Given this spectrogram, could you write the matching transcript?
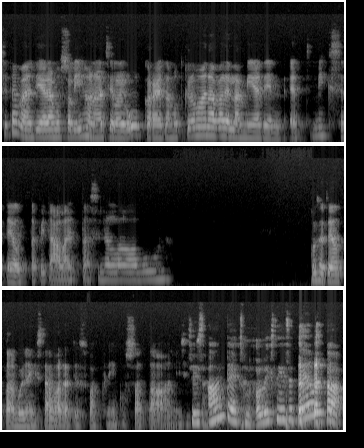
sitä mä en tiedä. Musta oli ihanaa, että siellä oli ulkkareita, mutta kyllä mä aina välillä mietin, että miksi se teltta pitää laittaa sinne laavuun kun se teltta on kuitenkin sitä varten, että jos vaikka niin kuin sataa, niin sitten... Siis anteeksi, mutta oliko niin se teltta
